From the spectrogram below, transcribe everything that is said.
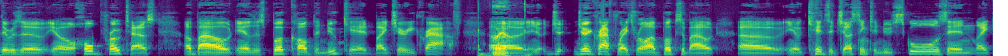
there was a you know a whole protest about you know this book called The New Kid by Jerry Craft. Oh, yeah. Uh, you know, J- Jerry Craft writes for a lot of books about uh, you know kids adjusting to new schools and like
